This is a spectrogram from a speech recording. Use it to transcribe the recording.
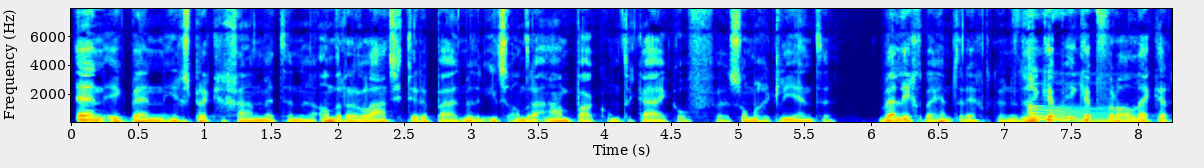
En ik ben in gesprek gegaan met een andere relatietherapeut met een iets andere aanpak. Om te kijken of uh, sommige cliënten wellicht bij hem terecht kunnen. Dus oh. ik, heb, ik heb vooral lekker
